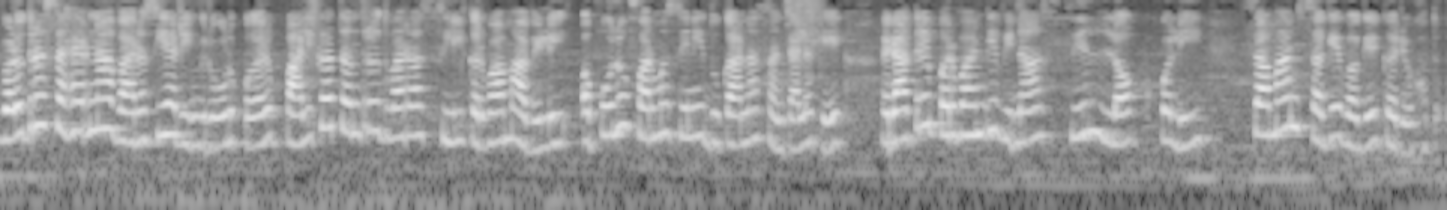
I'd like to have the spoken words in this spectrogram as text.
વડોદરા શહેરના વારસિયા રિંગ રોડ પર પાલિકા તંત્ર દ્વારા સીલ કરવામાં આવેલી અપોલો ફાર્મસીની દુકાનના સંચાલકે રાત્રે પરવાનગી વિના સીલ લોક ખોલી સામાન સગે વગે કર્યો હતો.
